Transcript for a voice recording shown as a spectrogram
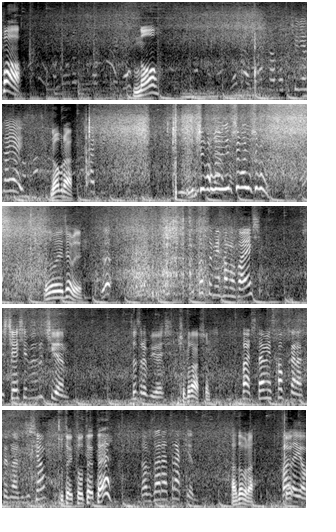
pa! No, Dobra, dobra, bo tu się nie da jeść. dobra. Nie mnie, nie przywal, nie przywal. No dobra, jedziemy. Po co mnie hamowałeś? Przecież ja się wywróciłem. Co zrobiłeś? Przepraszam. Patrz, tam jest chopka następna, widzisz ją? Tutaj to te, te? Tam za ratrakiem. A dobra, Walę ją.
